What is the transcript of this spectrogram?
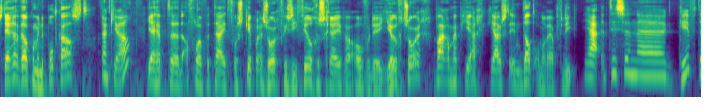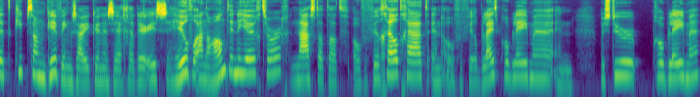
Sterre, welkom in de podcast. Dankjewel. Jij hebt eh, de afgelopen tijd voor Skipper en Zorgvisie veel geschreven over de jeugdzorg. Waarom heb je je eigenlijk juist in dat onderwerp verdiept? Ja, het is een uh, gift that keeps on giving, zou je kunnen zeggen. Er is heel veel aan de hand in de jeugdzorg. Naast dat dat over veel geld gaat en over veel beleidsproblemen en bestuurproblemen,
